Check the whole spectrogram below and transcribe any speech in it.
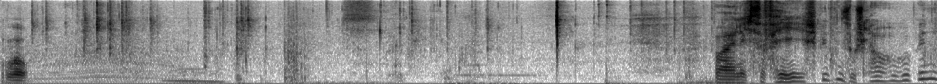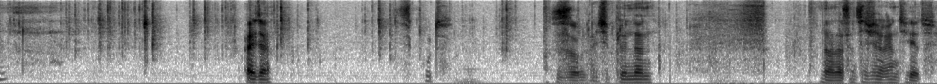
Wow. Weil ich so fähig bin, so schlau bin. Alter. Ist gut. So, Leiche plündern. Na, das hat sich ja rentiert.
